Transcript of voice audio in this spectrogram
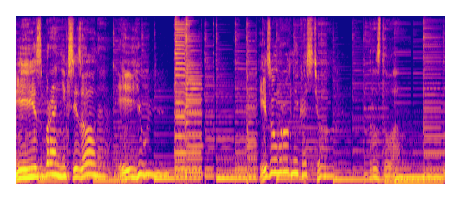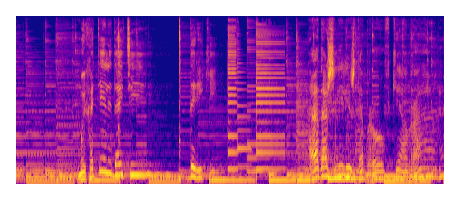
Избранник сезона июль. Изумрудный костер раздувал. Мы хотели дойти до реки. А дошли лишь до бровки оврага.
